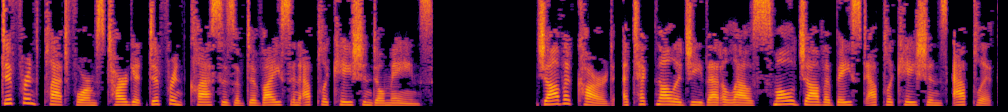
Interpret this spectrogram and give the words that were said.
Different platforms target different classes of device and application domains, Java Card, a technology that allows small Java-based applications applets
